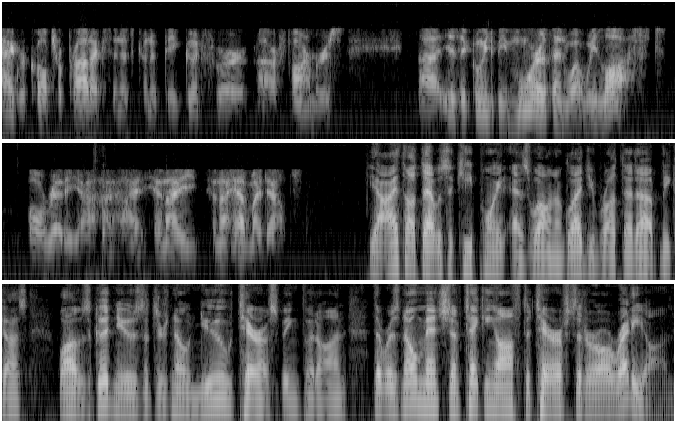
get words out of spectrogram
agricultural products and it's going to be good for our farmers. Uh, is it going to be more than what we lost already? I, I, and I and I have my doubts. Yeah, I thought that was a key point as well, and I'm glad you brought that up because while it was good news that there's no new tariffs being put on, there was no mention of taking off the tariffs that are already on.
